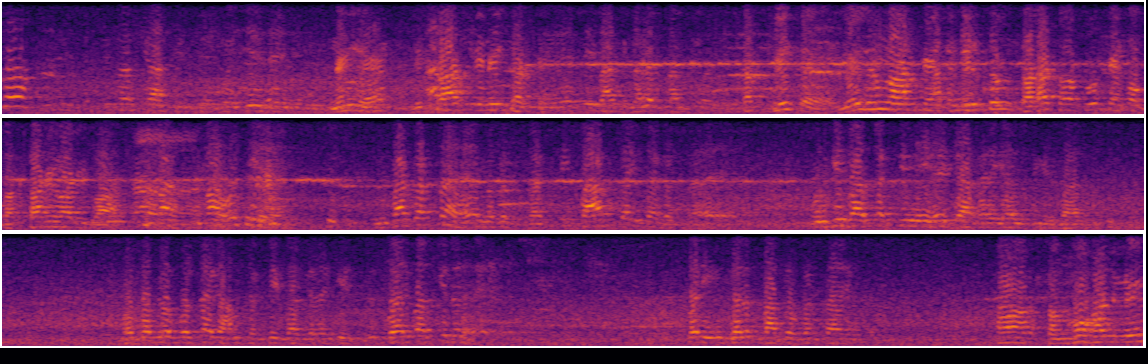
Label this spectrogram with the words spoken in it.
છો विश्वास क्या चीज है कोई चीज है नहीं। नहीं है विश्वास भी नहीं करते ऐसी बात गलत बात है। सब ठीक है यही हम मानते हैं कि बिल्कुल गलत और दूसरे को भटकाने वाली बात कृपा कृपा होती है कृपा करता है मगर शक्ति पास का ऐसा करता है उनके पास शक्ति नहीं है क्या करेगा उनके पास और सब लोग बोलता है कि हम शक्ति बात करें कि तुम्हारी बात किधर है? बड़ी गलत बातों करता है। और सम्मोहन में।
